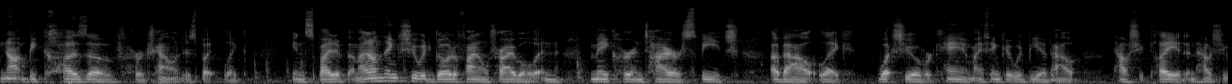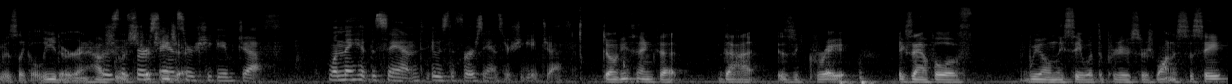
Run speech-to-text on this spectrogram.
not because of her challenges, but like in spite of them. I don't think she would go to Final Tribal and make her entire speech about like what she overcame. I think it would be about how she played and how she was like a leader and how was she the first strategic. answer she gave Jeff. When they hit the sand, it was the first answer she gave Jeff. Don't you think that that is a great example of we only see what the producers want us to see?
